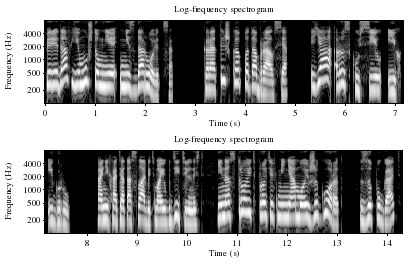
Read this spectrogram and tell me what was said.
передав ему, что мне не здоровится. Коротышка подобрался, я раскусил их игру. Они хотят ослабить мою бдительность и настроить против меня мой же город, запугать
